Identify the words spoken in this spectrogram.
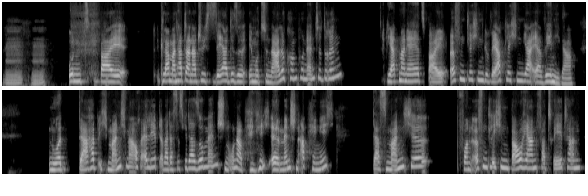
Mhm. mhm. Und bei, klar, man hat da natürlich sehr diese emotionale Komponente drin. Die hat man ja jetzt bei öffentlichen, gewerblichen ja eher weniger. Nur da habe ich manchmal auch erlebt, aber das ist wieder so menschenunabhängig, äh, menschenabhängig, dass manche von öffentlichen Bauherrenvertretern,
